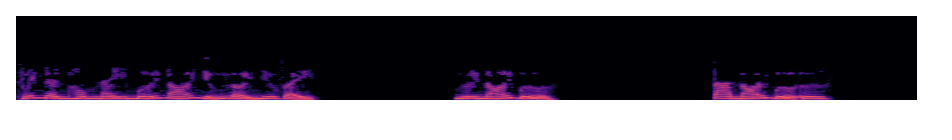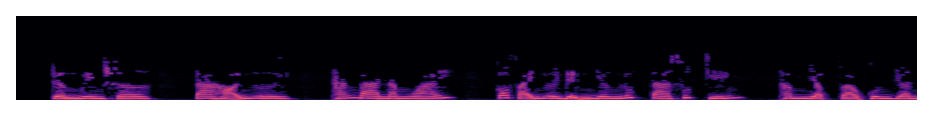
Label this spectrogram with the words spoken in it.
thế nên hôm nay mới nói những lời như vậy. Ngươi nói bừa. Ta nói bừa ư. Trần Nguyên Sơ, ta hỏi ngươi, tháng 3 năm ngoái, có phải ngươi định nhân lúc ta xuất chiến, thâm nhập vào quân doanh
